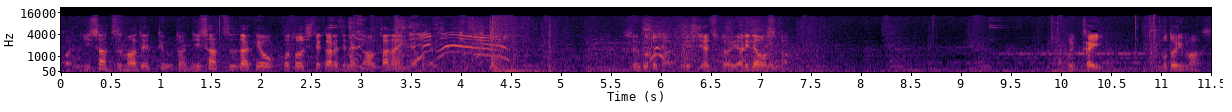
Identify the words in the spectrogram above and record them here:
そうか2冊までってことは2冊だけ落っことしてからじゃないと開かないんだこれ。そういうことか。よしじゃあちょっとやり直すか。もう一回戻ります。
